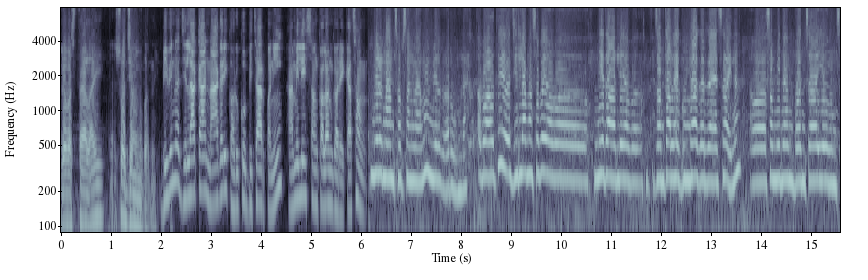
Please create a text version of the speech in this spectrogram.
व्यवस्थालाई सोझ्याउनु पर्ने। विभिन्न जिल्लाका नागरिकहरूको विचार पनि हामीले संकलन गरेका छौं। मेरो नाम छपसाङ लामा मेरो घर हुम्ला। अब त्यो जिल्लामा सबै अब नेताहरूले अब जनतालाई गुमराह गरिरहेछ होइन? अब संविधान बन्छ यो हुन्छ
